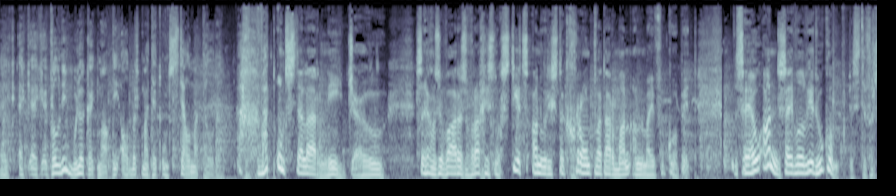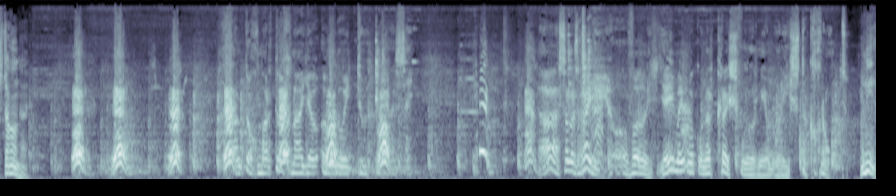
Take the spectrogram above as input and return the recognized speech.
Ek ek ek, ek wil nie moeilikheid maak nie, Albert, maar dit ontstel Matilda. Ag, wat ontstel haar nie, Joe. Sy gaan so waar as wraggies nog steeds aan oor die stuk grond wat haar man aan my verkoop het. Sy hou aan, sy wil weet hoekom. Dis te verstaan hè. Dan tog maar terug na jou ou nooit toe. Sy. Ja, sal ons ry of wil jy my ook onder kruis voorneem oor die stuk grond? Nee.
